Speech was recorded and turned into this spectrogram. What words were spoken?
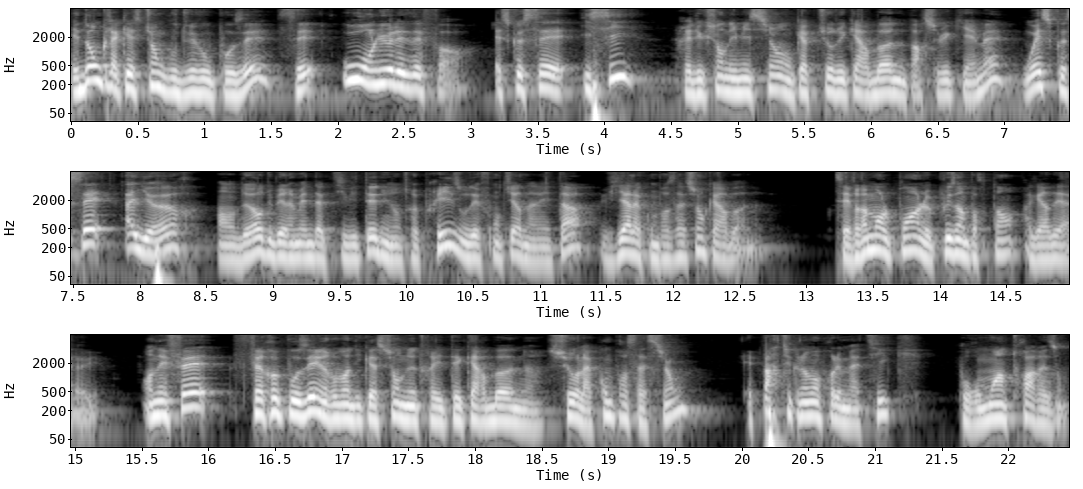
Et donc la question que vous devez vous poser, c'est où ont lieu les efforts? Est-ce que c'est ici, réduction d'émissions ou capture du carbone par celui qui émet, ou est-ce que c'est ailleurs, en dehors du périmètre d'activité d'une entreprise ou des frontières d'un État, via la compensation carbone? C'est vraiment le point le plus important à garder à l'œil. En effet, faire reposer une revendication de neutralité carbone sur la compensation est particulièrement problématique pour au moins trois raisons.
